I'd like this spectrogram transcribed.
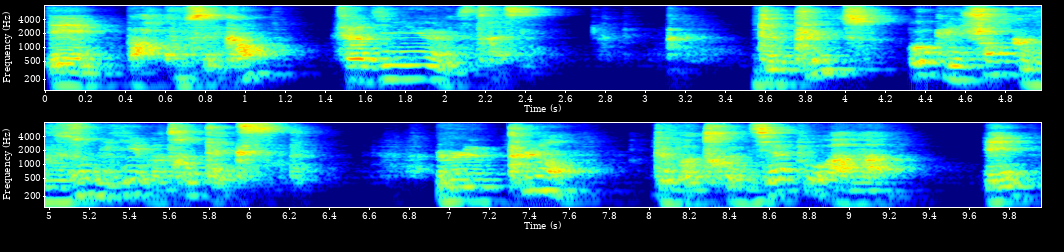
et par conséquent faire diminuer le stress. De plus, aucune chance que vous oubliez votre texte. Le plan de votre diaporama est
